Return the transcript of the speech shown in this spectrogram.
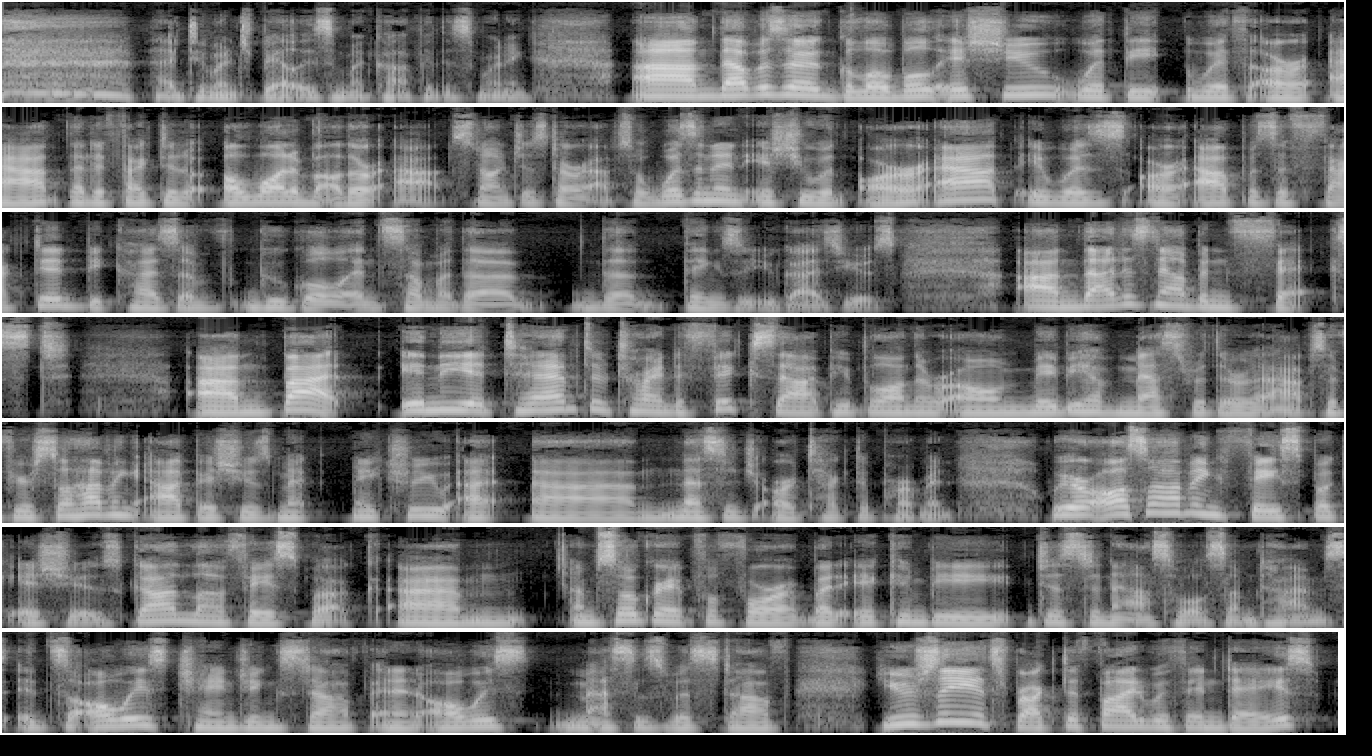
had too much Bailey's in my coffee this morning. Um, that was a global issue with the with our app that affected a lot of other apps, not just our app. So it wasn't an issue with our app. It was our app was affected because of Google and some of the the things that you guys use. Um, that has now been fixed. Um, but in the attempt of trying to fix that, people on their own maybe have messed with their apps. If you're still having app issues, make sure you uh, message our tech department. We are also having Facebook issues. God love Facebook. Um, I'm so grateful for it, but it can be just an asshole sometimes. It's always changing stuff and it always messes with stuff. Usually it's rectified within days.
